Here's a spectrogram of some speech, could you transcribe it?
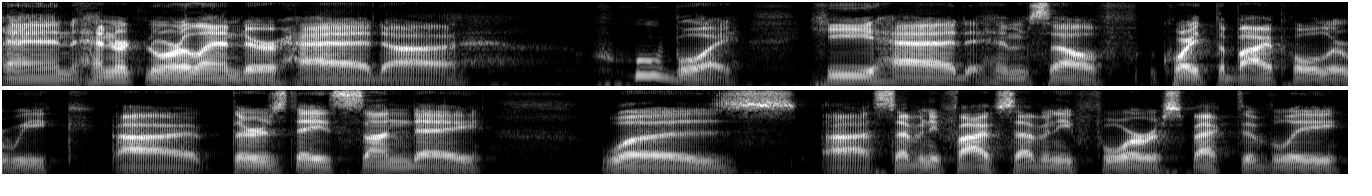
And Henrik Norlander had, uh, whoo boy, he had himself quite the bipolar week. Uh, Thursday, Sunday was uh, 75 74 respectively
